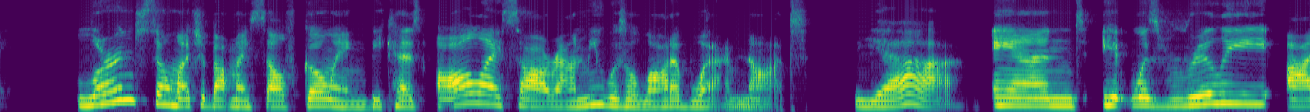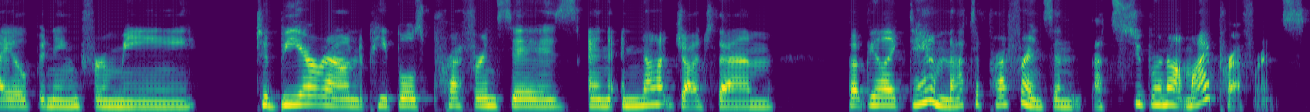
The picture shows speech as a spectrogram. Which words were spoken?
learned so much about myself going because all i saw around me was a lot of what i'm not. Yeah and it was really eye opening for me to be around people's preferences and, and not judge them, but be like, damn, that's a preference. And that's super not my preference.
